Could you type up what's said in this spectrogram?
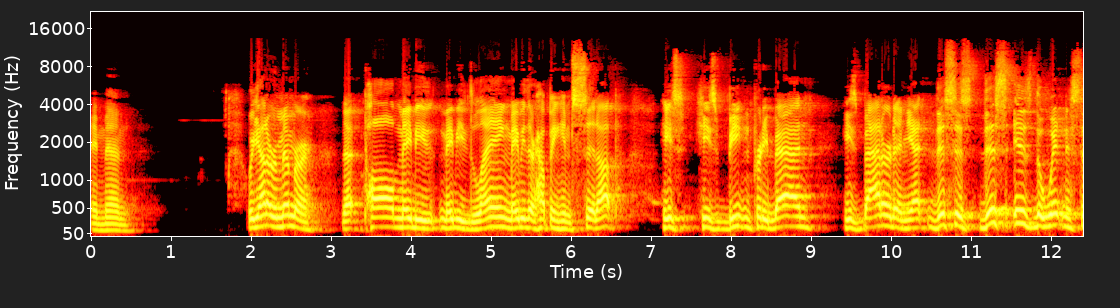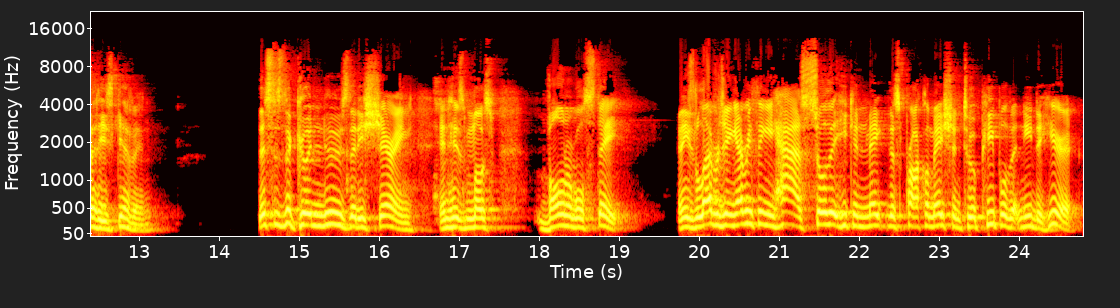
Amen. We got to remember that Paul maybe maybe laying, maybe they're helping him sit up. He's he's beaten pretty bad. He's battered, and yet this is this is the witness that he's given. This is the good news that he's sharing in his most vulnerable state. And he's leveraging everything he has so that he can make this proclamation to a people that need to hear it.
